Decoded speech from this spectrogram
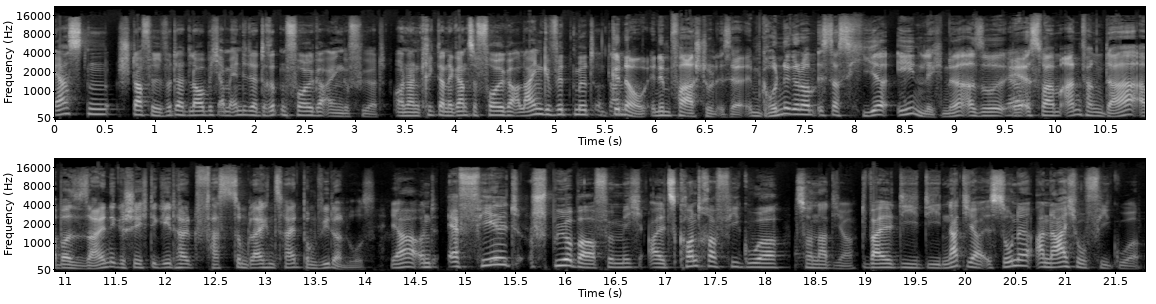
ersten Staffel wird er, glaube ich, am Ende der dritten Folge eingeführt. Und dann kriegt er eine ganze Folge allein gewidmet. genau, in dem Fahrstuhl ist er. Im Grunde genommen ist das hier ähnlich, ne? Also ja. er ist zwar am Anfang da, aber seine Geschichte geht halt fast zum gleichen Zeitpunkt wieder los. Ja, und er fehlt spürbar für mich als Kontrafigur zur Nadja. Weil die, die Nadja ist so eine Anarcho-Figur.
